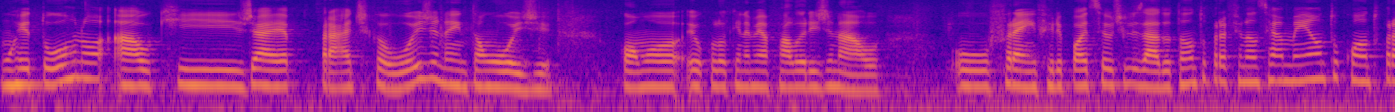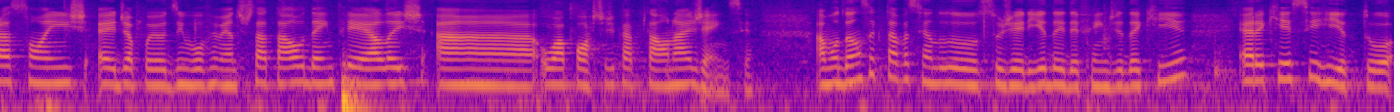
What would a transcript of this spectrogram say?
um retorno ao que já é prática hoje, né? Então, hoje, como eu coloquei na minha fala original, o FRENF ele pode ser utilizado tanto para financiamento quanto para ações é, de apoio ao desenvolvimento estatal, dentre elas a, o aporte de capital na agência. A mudança que estava sendo sugerida e defendida aqui era que esse rito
